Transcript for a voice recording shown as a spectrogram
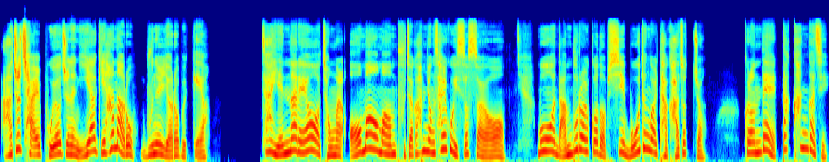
아주 잘 보여주는 이야기 하나로 문을 열어볼게요. 자, 옛날에요. 정말 어마어마한 부자가 한 명 살고 있었어요. 뭐 남부러울 것 없이 모든 걸 다 가졌죠. 그런데 딱 한 가지.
